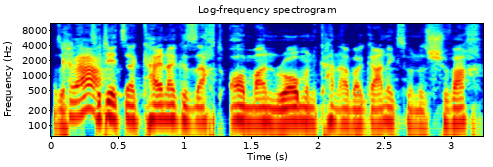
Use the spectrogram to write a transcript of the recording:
Also Klar. es hätte jetzt ja keiner gesagt, oh Mann, Roman kann aber gar nichts und ist schwach.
